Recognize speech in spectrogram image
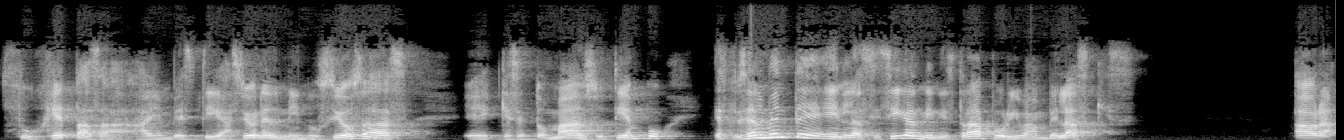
sujetas a, investigaciones minuciosas eh, que se tomaban su tiempo, especialmente en la CICIG administrada por Iván Velázquez. Ahora,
